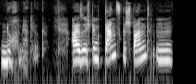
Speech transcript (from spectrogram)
noch mehr Glück. Also ich bin ganz gespannt hm,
